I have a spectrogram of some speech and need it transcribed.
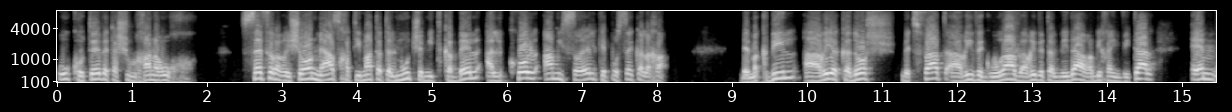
הוא כותב את השולחן ערוך. ספר הראשון מאז חתימת התלמוד שמתקבל על כל עם ישראל כפוסק הלכה. במקביל, הארי הקדוש בצפת, הארי וגורה והארי ותלמידה, רבי חיים ויטל, הם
